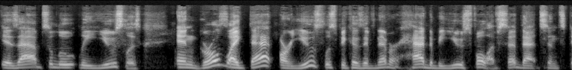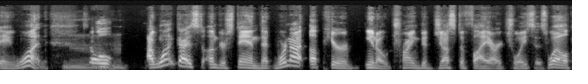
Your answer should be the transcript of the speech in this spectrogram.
is absolutely useless. And girls like that are useless because they've never had to be useful. I've said that since day one. Mm-hmm. So I want guys to understand that we're not up here, you know, trying to justify our choices. Well,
